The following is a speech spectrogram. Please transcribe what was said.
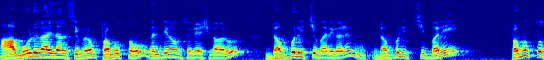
ఆ మూడు రాజధాని శిబిరం ప్రభుత్వం నందిగామ సురేష్ గారు డబ్బులు ఇచ్చి మరి కానీ డబ్బులు ఇచ్చి మరీ ప్రభుత్వ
